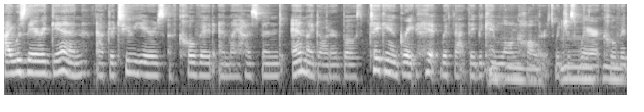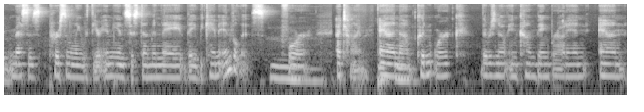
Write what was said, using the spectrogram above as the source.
I was there again after two years of COVID, and my husband and my daughter both taking a great hit with that. They became mm-hmm. long haulers, which is where mm-hmm. COVID messes personally with your immune system, and they, they became invalids mm-hmm. for a time and um, couldn't work there was no income being brought in. And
